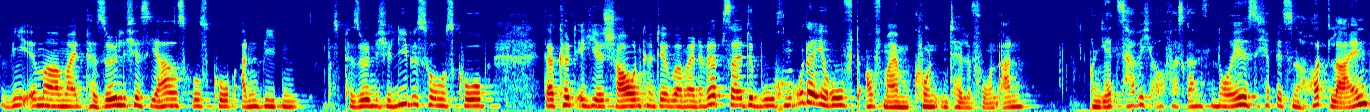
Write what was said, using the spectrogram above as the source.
wie immer mein persönliches Jahreshoroskop anbieten, das persönliche Liebeshoroskop. Da könnt ihr hier schauen, könnt ihr über meine Webseite buchen oder ihr ruft auf meinem Kundentelefon an. Und jetzt habe ich auch was ganz Neues. Ich habe jetzt eine Hotline.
